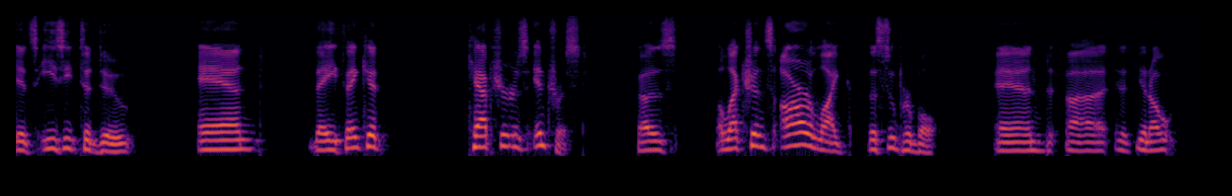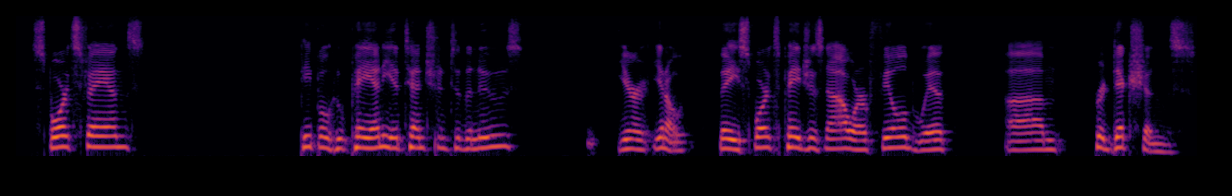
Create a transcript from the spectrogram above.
it's easy to do, and they think it captures interest because elections are like the Super Bowl. And, uh, you know, sports fans, people who pay any attention to the news, you're, you know, the sports pages now are filled with um, predictions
